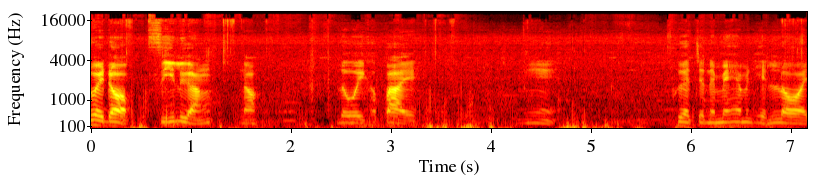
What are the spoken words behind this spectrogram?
ด้วยดอกสีเหลืองเนาะโรยเข้าไปนี่เพื่อจะได้ไม่ให้มันเห็นรอย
